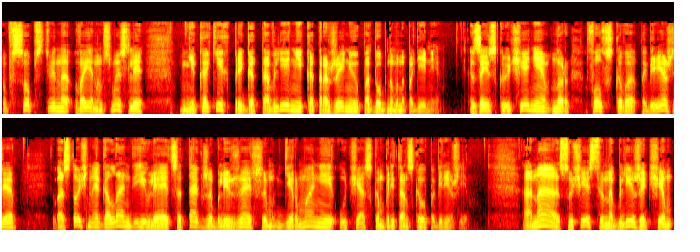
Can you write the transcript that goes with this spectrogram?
в собственно военном смысле, никаких приготовлений к отражению подобного нападения. За исключением Норфолкского побережья, Восточная Голландия является также ближайшим к Германии участком британского побережья. Она существенно ближе, чем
